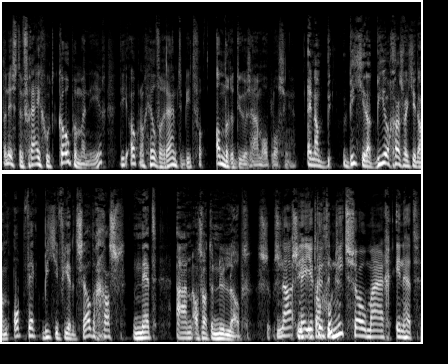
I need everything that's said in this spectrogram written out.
dan is het een vrij goedkope manier die ook nog heel veel ruimte biedt voor andere duurzame oplossingen. En dan bied je dat biogas wat je dan opwekt, bied je via hetzelfde gasnet aan als wat er nu loopt. Nou, nee, je kunt goed? het niet zomaar in het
